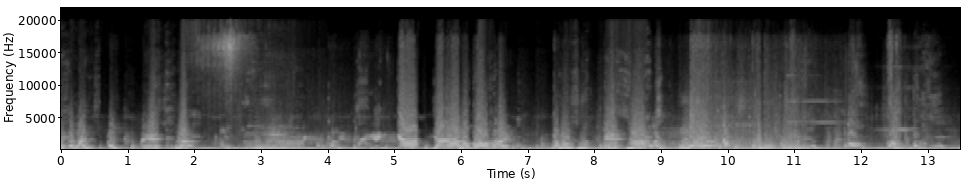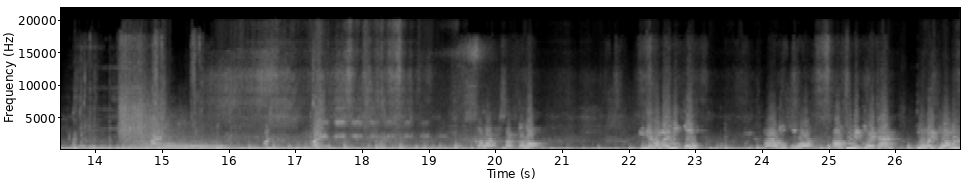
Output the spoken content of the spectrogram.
อยกำนันเอ้ยเอ๊ะเลิกอย่าอย่าฆ่าลูกกูเฮ้ยกำนันเอ๊ะเลิสลัดสัตว์นรกมึงจะทำอะไรลูกกูมึงฆ่าลูกกูเหรอเอาชีวิตกูไปแทนกูไม่กลัวมึง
